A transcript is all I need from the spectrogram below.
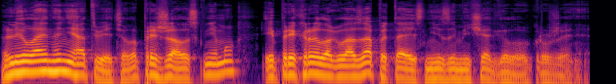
Лилайна не ответила, прижалась к нему и прикрыла глаза, пытаясь не замечать головокружения.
